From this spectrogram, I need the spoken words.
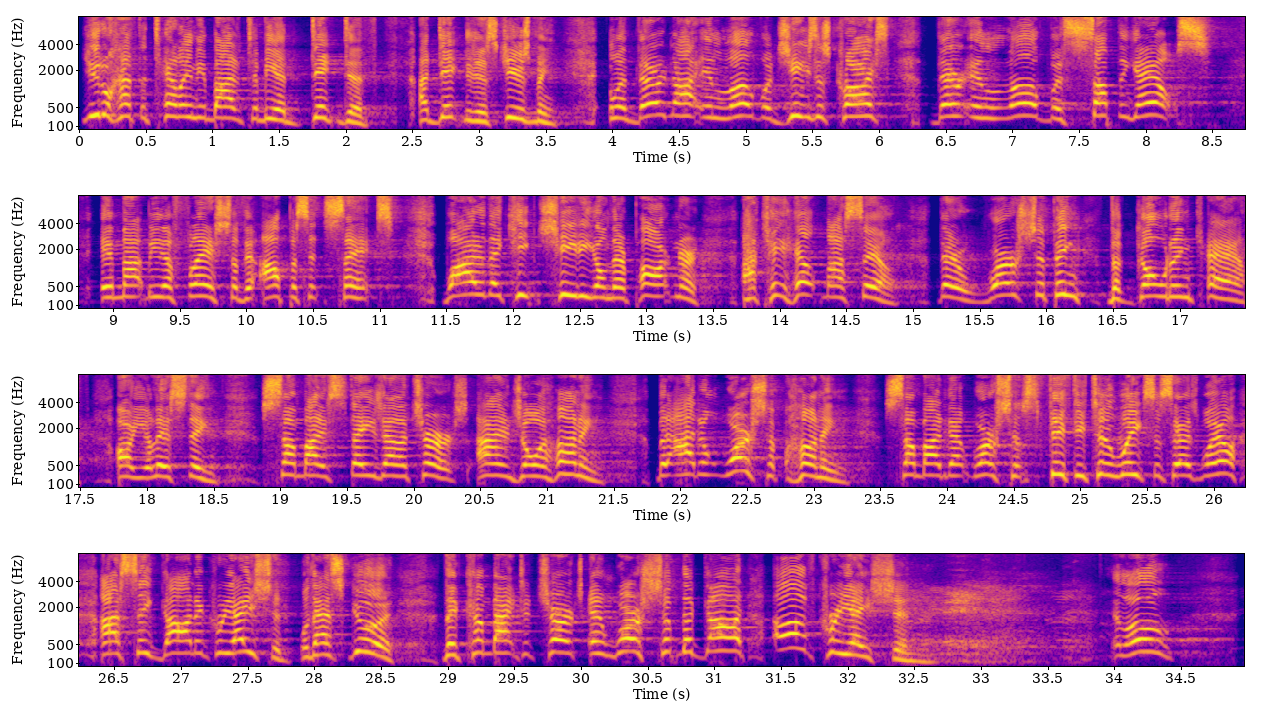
You don't have to tell anybody to be addictive, addicted, excuse me. When they're not in love with Jesus Christ, they're in love with something else. It might be the flesh of the opposite sex. Why do they keep cheating on their partner? I can't help myself. They're worshiping the golden calf. Are you listening? Somebody stays out of church. I enjoy hunting, but I don't worship hunting. Somebody that worships 52 weeks and says, Well, I see God in creation. Well, that's good. They come back to church and worship the God of creation. Hello?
